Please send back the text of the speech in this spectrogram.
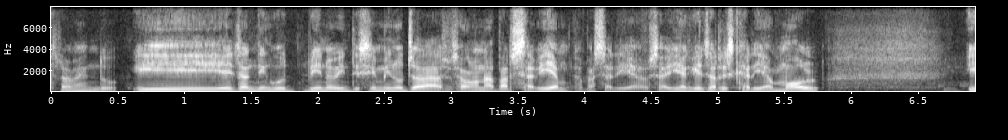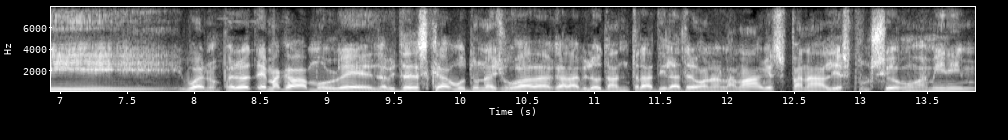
tremendo, i ells han tingut 20 o 25 minuts a la segona part, sabíem que passaria, sabíem que ells arriscarien molt, i bueno, però hem acabat molt bé. La veritat és que ha hagut una jugada que la pilota ha entrat i la treuen a la mà, que és penal i expulsió com a mínim,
